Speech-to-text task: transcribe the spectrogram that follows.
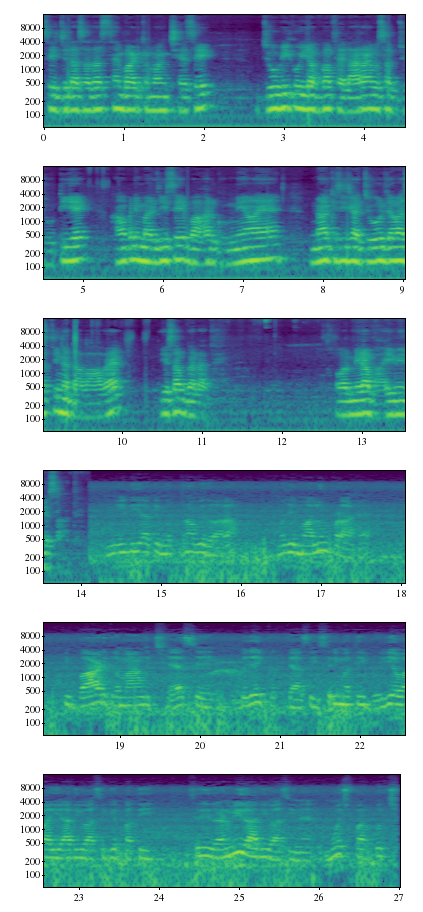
से जिला सदस्य हैं वार्ड क्रमांक छः से। जो भी कोई अफवाह फैला रहा है वो सब झूठी है। हम अपनी मर्ज़ी से बाहर घूमने आए हैं। ना किसी का ज़ोर ज़बरदस्ती, ना दबाव है। ये सब गलत है। और मेरा भाई मेरे साथ है। मीडिया के मित्रों के द्वारा मुझे मालूम पड़ा है कि वार्ड क्रमांक छह से विजयी प्रत्याशी श्रीमती भुरियाबाई आदिवासी के पति श्री रणवीर आदिवासी ने मुझ पर कुछ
